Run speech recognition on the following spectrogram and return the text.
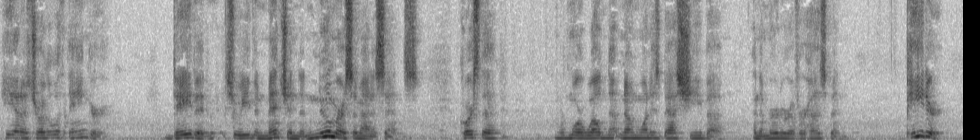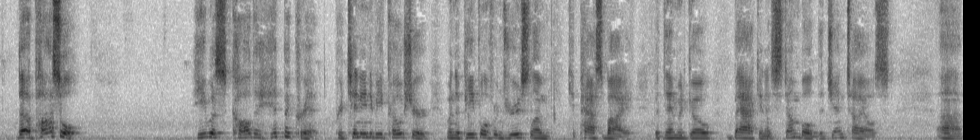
he had a struggle with anger. David, should we even mention the numerous amount of sins. Of course, the more well known one is Bathsheba and the murder of her husband. Peter, the apostle, he was called a hypocrite, pretending to be kosher when the people from Jerusalem passed by but then would go back and it stumbled the Gentiles. Uh,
